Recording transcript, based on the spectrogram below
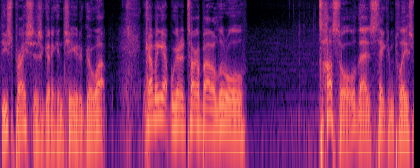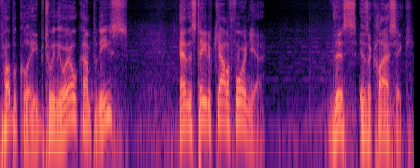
These prices are going to continue to go up. Coming up, we're going to talk about a little tussle that has taken place publicly between the oil companies and the state of California. This is a classic.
